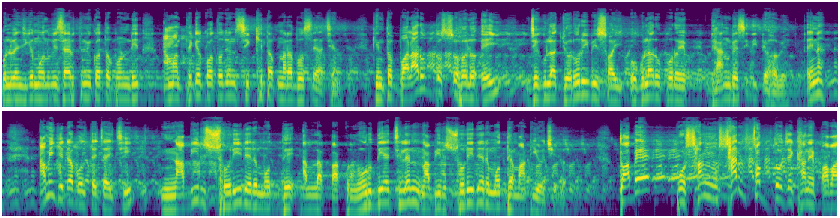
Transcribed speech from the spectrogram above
বলবেন যে মৌলবী সাহেব, তুমি কত পণ্ডিত? আমার থেকে কতজন শিক্ষিত আপনারা বসে আছেন? কিন্তু বলার উদ্দেশ্য হলো এই, যেগুলা জরুরি বিষয়, ওগুলার উপরে ধ্যান বেশি দিতে হবে, তাই না? আমি যেটা বলতে চাইছি, নাবির শরীরের মধ্যে আল্লাহ পাক নূর দিয়েছিলেন, নাবির শরীরের মধ্যে মাটিও ছিল। তবে প্রশংসার শব্দ যেখানে পাওয়া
